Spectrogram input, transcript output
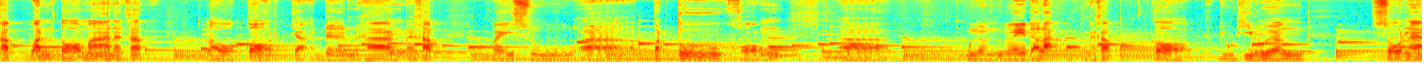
ครับวันต่อมานะครับ เราก็จะเดินทางนะครับ ไปสู่ประตูของอเมืองเลดาลักนะครับ ก็อยู่ที่เมืองโซนา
